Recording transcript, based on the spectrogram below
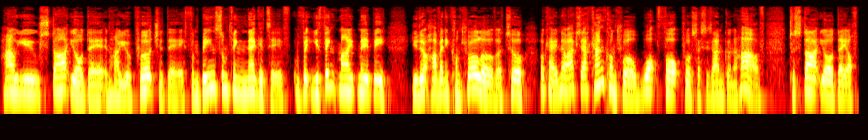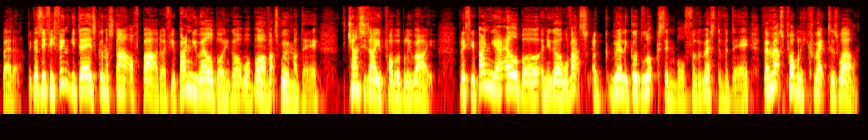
how you start your day and how you approach your day from being something negative that you think might maybe you don't have any control over to, okay, no, actually I can control what thought processes I'm going to have to start your day off better. Because if you think your day is going to start off bad, or if you bang your elbow and you go, well, well, that's ruined my day, chances are you're probably right. But if you bang your elbow and you go, well, that's a really good luck symbol for the rest of the day, then that's probably correct as well.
